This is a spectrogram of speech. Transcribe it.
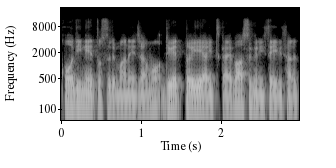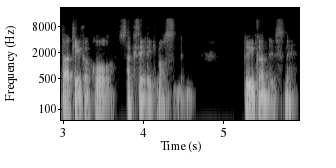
コーディネートするマネージャーも、デュエット AI 使えばすぐに整理された計画を作成できます。という感じですね。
